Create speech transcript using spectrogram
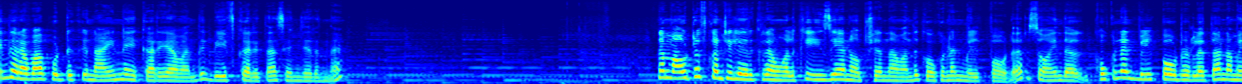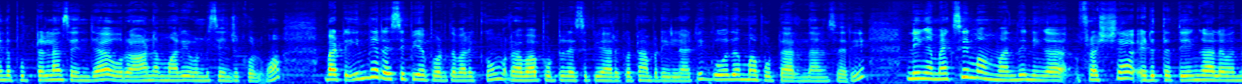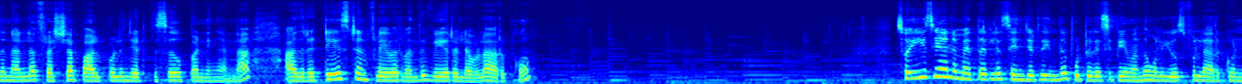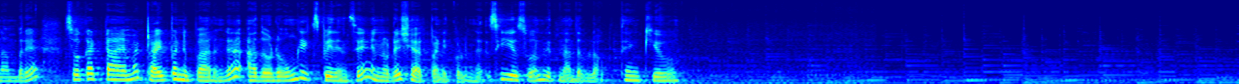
இந்த ரவா புட்டுக்கு நான் இன்னைக்கு கறியாக வந்து பீஃப் கறி தான் செஞ்சுருந்தேன். நம்ம அவுட் ஆஃப் கண்ட்ரியில் இருக்கிறவங்களுக்கு ஈஸியான ஆப்ஷன் தான் வந்து கோகோனட் மில்க் பவுடர் ஸோ இந்த கோகோனட் மில்க் பவுடரில் தான் நம்ம இந்த புட்டெல்லாம் செஞ்சால் ஒரு ஆணம் மாதிரி ஒன்று செஞ்சு கொள்வோம். பட் இந்த ரெசிபியை பொறுத்த வரைக்கும் ரவா புட்டு ரெசிபியாக இருக்கட்டும் அப்படி இல்லாட்டி கோதுமை புட்டாக இருந்தாலும் சரி நீங்கள் மேக்ஸிமம் வந்து நீங்கள் ஃப்ரெஷ்ஷாக எடுத்த தேங்காயில் வந்து நல்லா ஃப்ரெஷ்ஷாக பால் பொழிஞ்சு எடுத்து சர்வ் பண்ணிங்கன்னா அதில் டேஸ்ட் அண்ட் ஃப்ளேவர் வந்து வேறு லெவலாக இருக்கும். ஸோ ஈஸியான மெத்தடில் செஞ்சது இந்த புட்டு ரெசிபியை வந்து உங்களுக்கு யூஸ்ஃபுல்லாக இருக்கும்னு நம்புகிறேன் ஸோ கட்டாயமாக ட்ரை பண்ணி பாருங்கள் அதோட உங்கள் எக்ஸ்பீரியன்ஸை என்னோட share பண்ணிக்கொள்ளுங்கள் see you soon with Nanda vlog. Thank you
